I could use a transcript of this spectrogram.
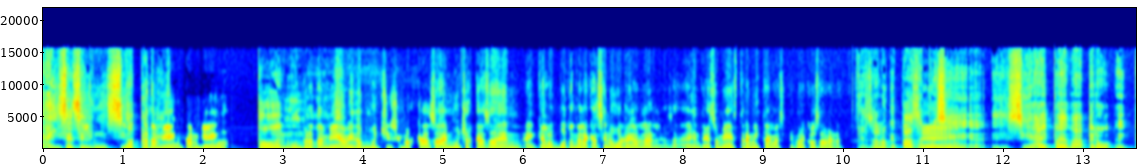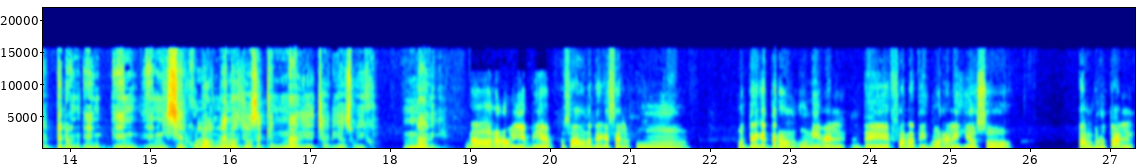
Ahí, se, se, inició también. Pero también, también todo el mundo. Pero también ha habido muchísimos casos, hay muchos casos en, que los votan de la casa y no vuelven a hablarle. O sea, hay gente que son bien extremistas con ese tipo de cosas, ¿verdad? Eso es lo que pasa, pues sí. Eh, eh, si hay, pues va, pero, eh, pero en, mi círculo al menos yo sé que nadie echaría a su hijo. Nadie. No, no, no. Y, o sea, uno tiene que ser un. Uno tiene que tener un nivel de fanatismo religioso tan brutal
